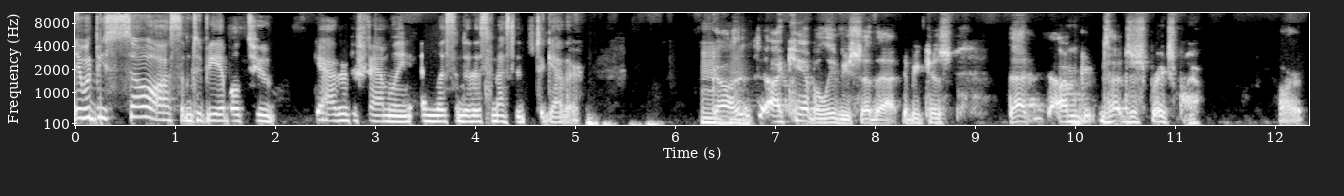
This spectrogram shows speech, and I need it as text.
it would be so awesome to be able to gather the family and listen to this message together. Mm-hmm. God, I can't believe you said that because that I'm that just breaks my heart.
